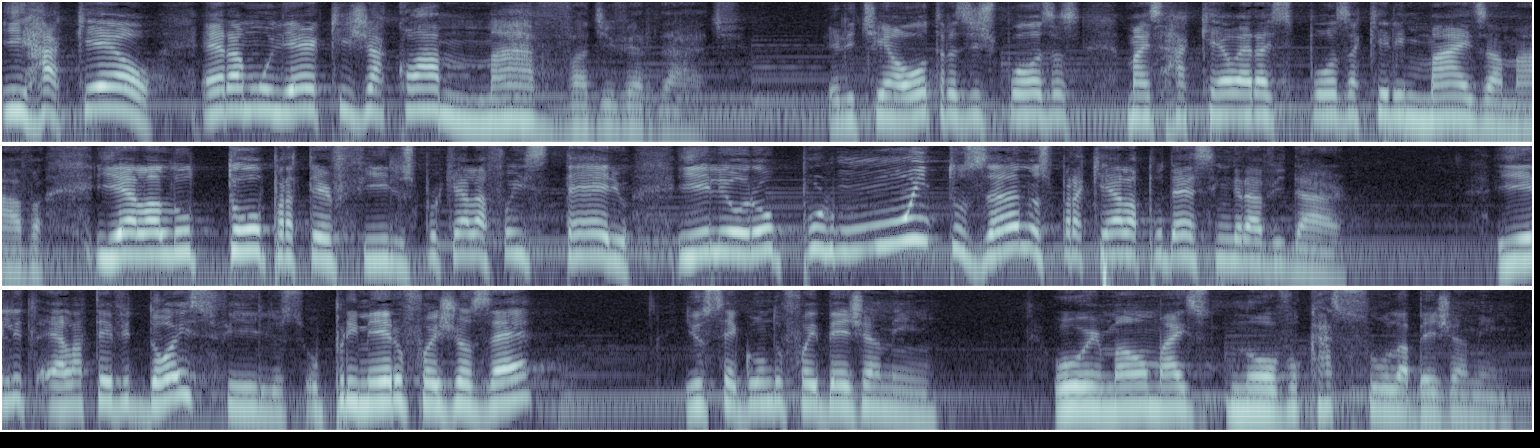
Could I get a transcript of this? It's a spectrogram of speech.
e Raquel era a mulher que Jacó amava de verdade. Ele tinha outras esposas, mas Raquel era a esposa que ele mais amava. E ela lutou para ter filhos, porque ela foi estéril. E ele orou por muitos anos para que ela pudesse engravidar. E ele, ela teve dois filhos. O primeiro foi José e o segundo foi Benjamim. o irmão mais novo, caçula, Benjamim.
